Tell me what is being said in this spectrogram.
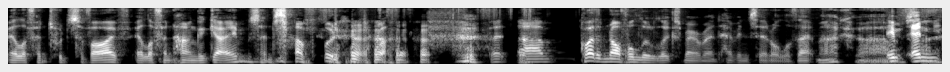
elephants would survive elephant Hunger Games, and some would. but um, quite a novel little experiment. Having said all of that, Mark, um, and so- and,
